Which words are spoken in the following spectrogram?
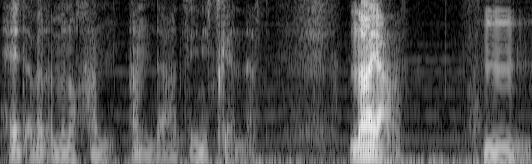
hält aber immer noch an. an. Da hat sich nichts geändert. Naja. Hm.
